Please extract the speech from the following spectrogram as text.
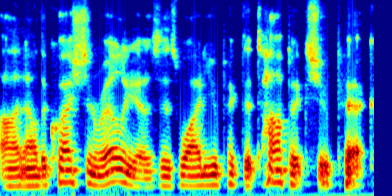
Uh, now the question really is is why do you pick the topics you pick?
